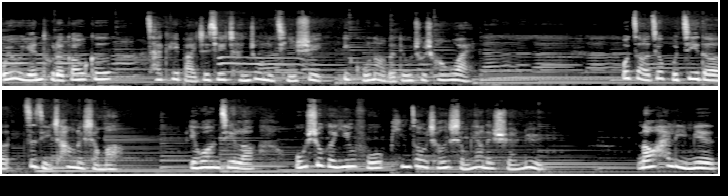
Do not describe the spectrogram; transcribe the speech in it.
唯有沿途的高歌，才可以把这些沉重的情绪一股脑地丢出窗外。我早就不记得自己唱了什么，也忘记了无数个音符拼凑成什么样的旋律。脑海里面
